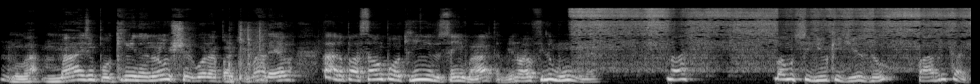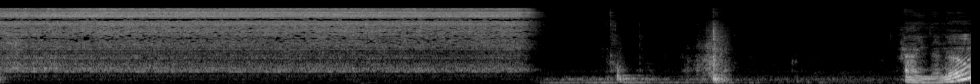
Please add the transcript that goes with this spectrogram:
Vamos lá, mais um pouquinho, ainda não chegou na parte amarela. Claro, passar um pouquinho do 100 bar também não é o fim do mundo, né? Mas vamos seguir o que diz o fabricante. Ainda não.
